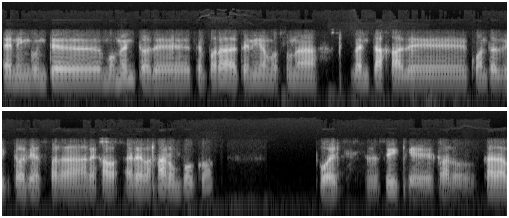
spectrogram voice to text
En ningún momento de temporada teníamos una ventaja de cuántas victorias para rebajar un poco pues sí que claro cada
